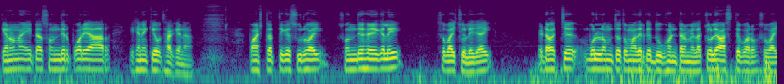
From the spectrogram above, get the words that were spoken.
কেননা এটা সন্ধ্যের পরে আর এখানে কেউ থাকে না। পাঁচটার থেকে শুরু হয়। সন্ধে হয়ে গেলেই সবাই চলে যায়। এটা হচ্ছে বললাম তো তোমাদেরকে দু ঘণ্টার মেলা চলে আসতে পারো সবাই।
